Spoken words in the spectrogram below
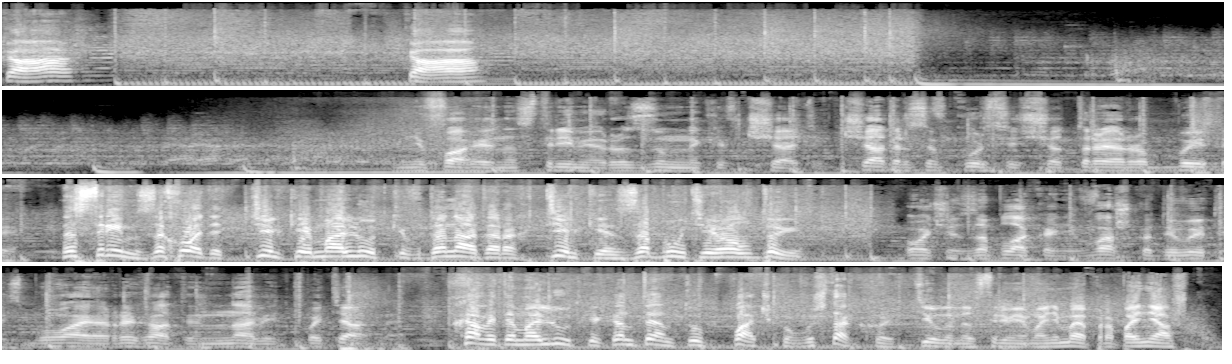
Каш. Ка. Ніфаги на стрімі, розумники в чаті. Чатерси в курсі, що треба робити. На стрім заходять тільки малютки, в донаторах тільки забуті олди. Очі заплакані, важко дивитись, буває ригати навіть потягне. Хавайте малютки, контенту пачку, ви ж так хотіли на стрімі аніме про паняшку.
